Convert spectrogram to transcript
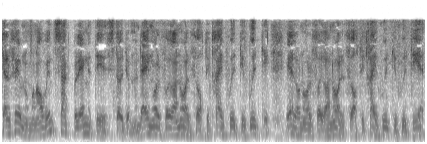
Telefonnumren har vi inte sagt på länge till studion, men det är 040 43 70 70 eller 040 43 70 71.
